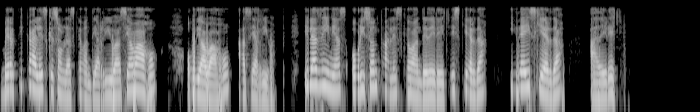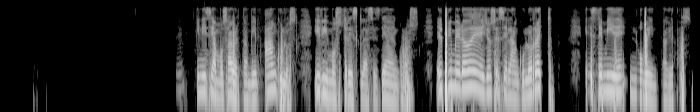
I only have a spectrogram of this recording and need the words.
verticales, que son las que van de arriba hacia abajo o de abajo hacia arriba. Y las líneas horizontales, que van de derecha a izquierda y de izquierda a derecha. Iniciamos a ver también ángulos y vimos tres clases de ángulos. El primero de ellos es el ángulo recto. Este mide 90 grados.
